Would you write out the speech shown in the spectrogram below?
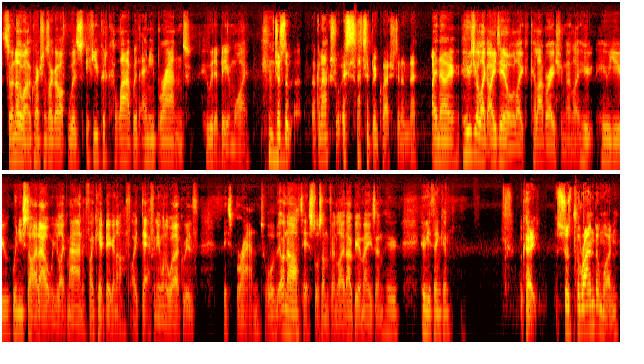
so another one of the questions I got was if you could collab with any brand, who would it be and why? just a, like an actual it's such a big question isn't it I know. Who's your like ideal like collaboration then? Like who who you when you started out were you like, man, if I get big enough, I definitely want to work with this brand or an artist or something like that would be amazing. Who who are you thinking? okay so the random one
